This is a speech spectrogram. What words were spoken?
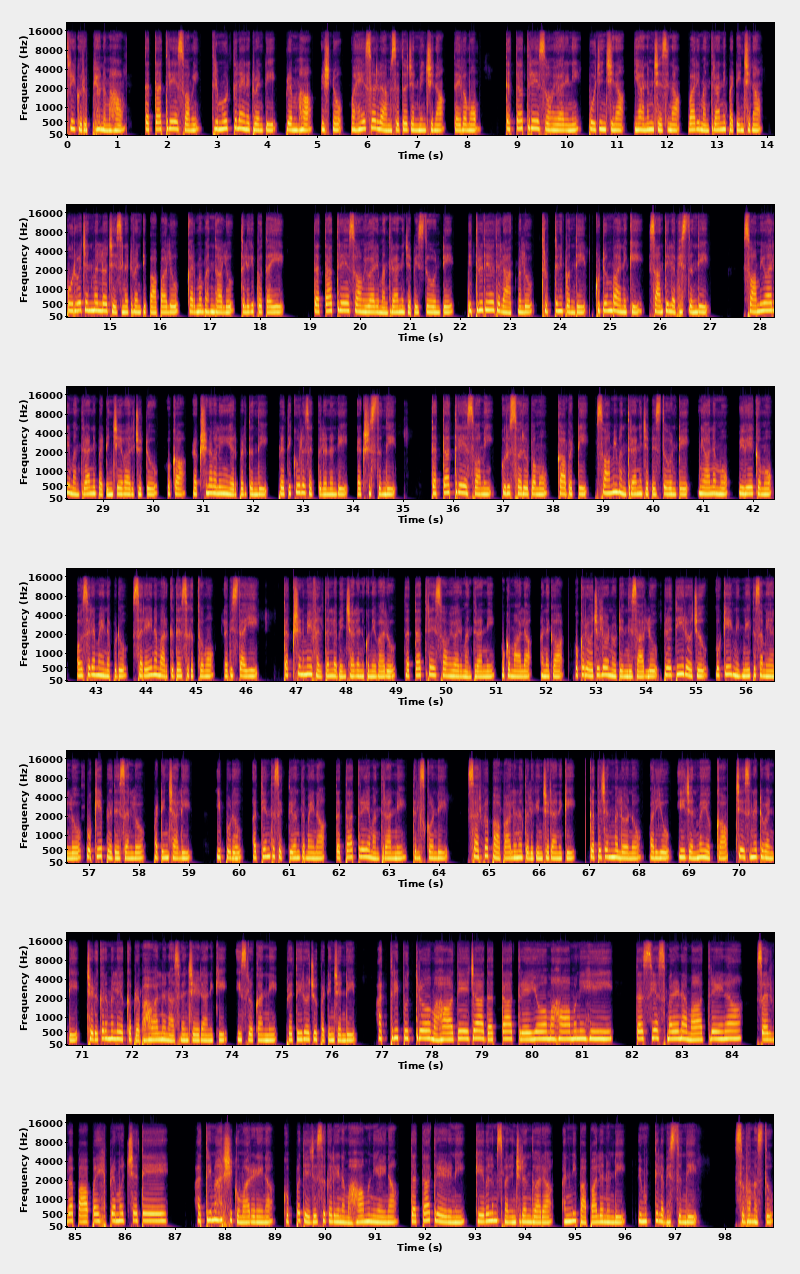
శ్రీ గురుభ్యో నమ. దత్తాత్రేయ స్వామి త్రిమూర్తులైనటువంటి బ్రహ్మ విష్ణు మహేశ్వరుల అంశతో జన్మించిన దైవము. దత్తాత్రేయ స్వామి వారిని పూజించిన ధ్యానం చేసిన వారి మంత్రాన్ని పఠించిన పూర్వజన్మల్లో చేసినటువంటి పాపాలు కర్మబంధాలు తొలగిపోతాయి. దత్తాత్రేయ స్వామి వారి మంత్రాన్ని జపిస్తూ ఉంటే పితృదేవతల ఆత్మలు తృప్తిని పొంది కుటుంబానికి శాంతి లభిస్తుంది. స్వామివారి మంత్రాన్ని పఠించేవారి చుట్టూ ఒక రక్షణ వలయం ఏర్పడుతుంది. ప్రతికూల శక్తుల నుండి రక్షిస్తుంది. దత్తాత్రేయ స్వామి గురుస్వరూపము కాబట్టి స్వామి మంత్రాన్ని జపిస్తూ ఉంటే జ్ఞానము వివేకము అవసరమైనప్పుడు సరైన మార్గదర్శకత్వము లభిస్తాయి. తక్షణమే ఫలితం లభించాలనుకునేవారు దత్తాత్రేయ స్వామి వారి మంత్రాన్ని ఒక మాల అనగా ఒక రోజులో నూటెనిమిది సార్లు ప్రతిరోజు ఒకే నిర్ణీత సమయంలో ఒకే ప్రదేశంలో పఠించాలి. ఇప్పుడు అత్యంత శక్తివంతమైన దత్తాత్రేయ మంత్రాన్ని తెలుసుకోండి. సర్వ పాపాలను తొలగించడానికి గత జన్మలోనూ మరియు ఈ జన్మ యొక్క చేసినటువంటి చెడుకర్మల యొక్క ప్రభావాలను నాశనం చేయడానికి ఈ శ్లోకాన్ని ప్రతిరోజు పఠించండి. అత్రిపుత్రో మహాతేజ దత్తాత్రేయో మహాముని తస్య స్మరణ మాత్రేణ సర్వ పాపై ప్రముచ్యతే అత్రి మహర్షి కుమారుడైన గొప్ప తేజస్సు కలిగిన మహాముని అయిన దత్తాత్రేయుడిని కేవలం స్మరించడం ద్వారా అన్ని పాపాల నుండి విముక్తి లభిస్తుంది। శుభమస్తు।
